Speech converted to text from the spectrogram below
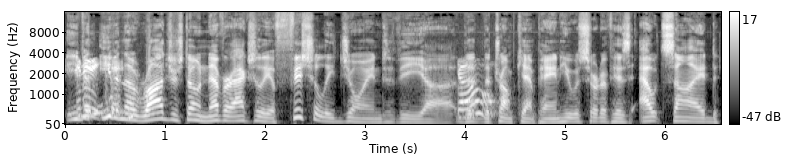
Even even case- though Roger Stone never actually officially joined the, uh, the the Trump campaign, he was sort of his outside,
